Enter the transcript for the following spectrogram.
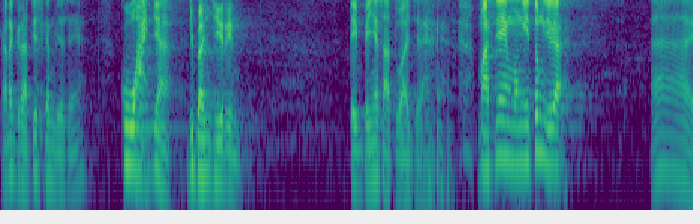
karena gratis kan biasanya. Kuahnya dibanjirin. Tempenya satu aja. Masnya yang mau ngitung juga, ah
